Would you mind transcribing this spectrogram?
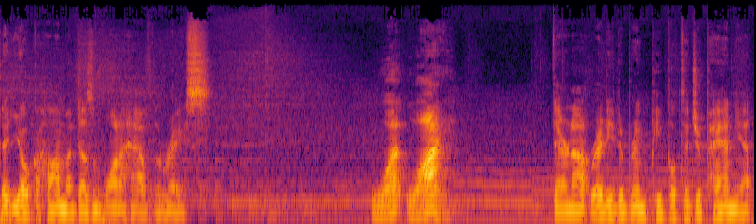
that Yokohama doesn't want to have the race. What? Why? They're not ready to bring people to Japan yet.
